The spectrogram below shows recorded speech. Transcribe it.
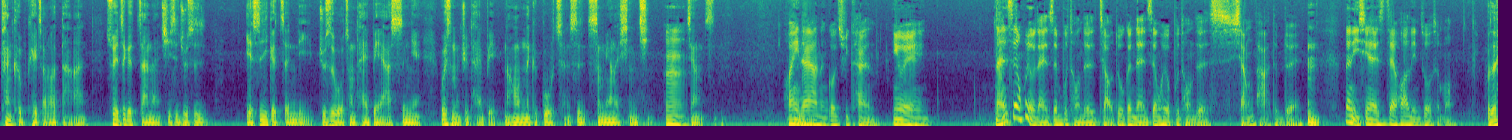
看可不可以找到答案。所以这个展览其实就是。也是一个整理，就是我从台北啊十年，为什么去台北，然后那个过程是什么样的心情，嗯，这样子，欢迎大家能够去看，因为男生会有男生不同的角度，跟男生会有不同的想法，对不对？嗯，那你现在是在花莲做什么？我在，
